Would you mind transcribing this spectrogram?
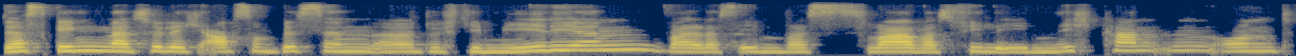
das ging natürlich auch so ein bisschen äh, durch die Medien, weil das eben was war, was viele eben nicht kannten. Und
